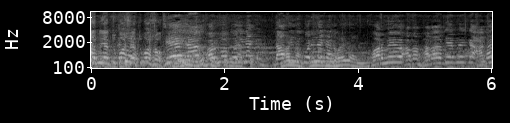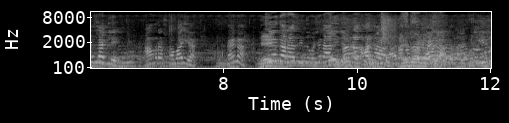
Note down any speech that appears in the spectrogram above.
একই মারা গল্প। ভয় যে যা ধর্ম করি না রাজনীতি করি না কেন ধর্মে আবার ভাবাকে আঘাত লাগলে আমরা সবাই এক তাই না যে যা রাজনীতি করছে রাজনীতি করার তার মারা। তাই না? কিন্তু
